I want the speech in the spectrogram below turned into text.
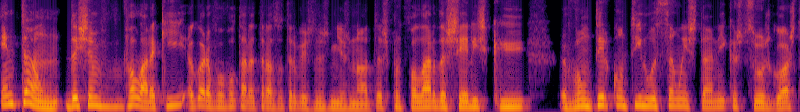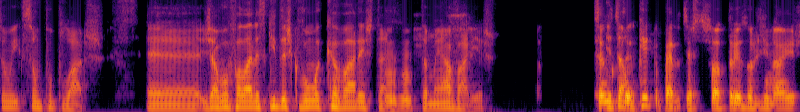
Então, deixa-me falar aqui. Agora vou voltar atrás outra vez nas minhas notas para falar das séries que vão ter continuação este ano e que as pessoas gostam e que são populares. Uh, já vou falar a seguir das que vão acabar este ano. Uhum. Também há várias. Sendo então, que, que... Pera, tens só três originais,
